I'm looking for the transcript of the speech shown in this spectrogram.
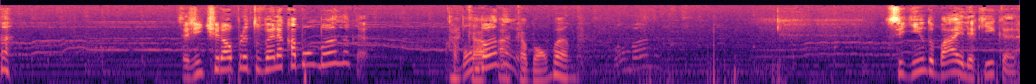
se a gente tirar o preto velho, acabou a Umbanda, cara. Acabou a Umbanda. Acabou um bando. Seguindo o baile aqui, cara.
